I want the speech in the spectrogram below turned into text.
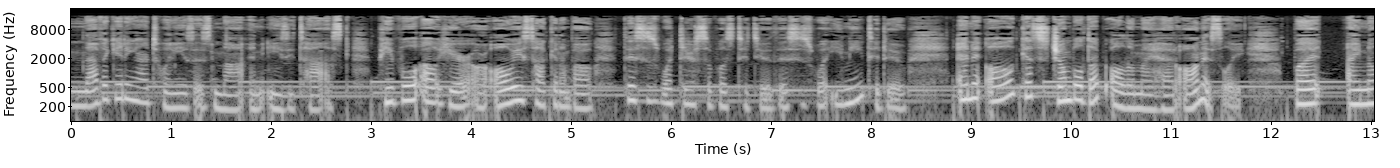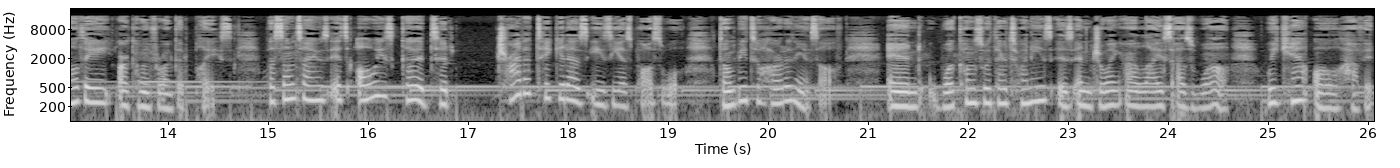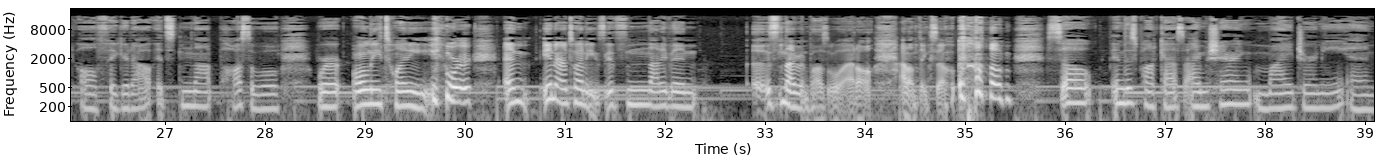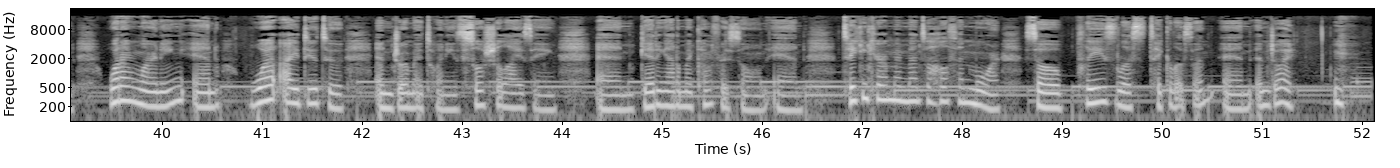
Navigating our 20s is not an easy task. People out here are always talking about this is what you're supposed to do, this is what you need to do. And it all gets jumbled up all in my head, honestly. But I know they are coming from a good place. But sometimes it's always good to try to take it as easy as possible. Don't be too hard on yourself. And what comes with our 20s is enjoying our lives as well. We can't all have it all figured out. It's not possible. We're only 20. We're and in our 20s. It's not even it's not even possible at all. I don't think so. so, in this podcast, I'm sharing my journey and what I'm learning and what I do to enjoy my 20s, socializing and getting out of my comfort zone and taking care of my mental health and more. So, please let's take a listen and enjoy.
